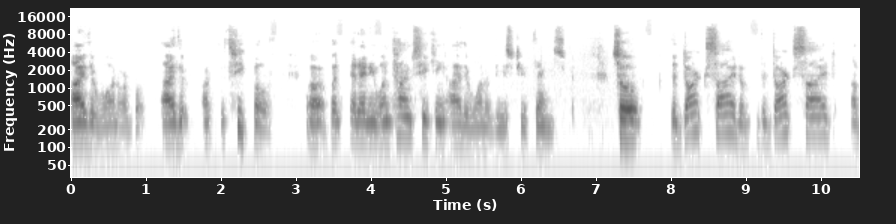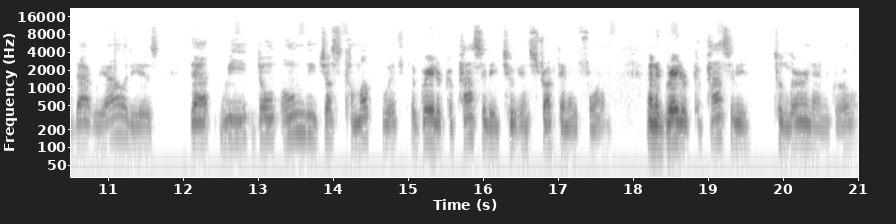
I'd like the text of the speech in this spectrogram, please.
either one or both either or seek both uh, but at any one time seeking either one of these two things. So the dark side of the dark side of that reality is that we don't only just come up with a greater capacity to instruct and inform and a greater capacity to learn and grow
